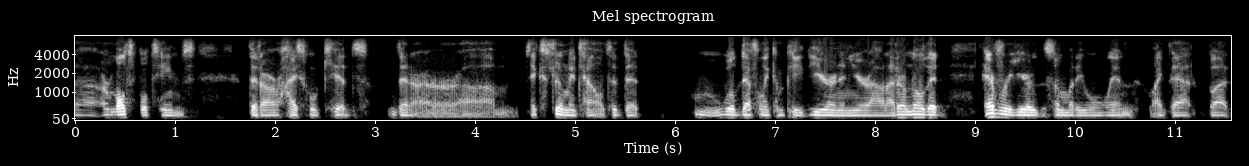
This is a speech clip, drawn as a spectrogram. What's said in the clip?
uh, are multiple teams that are high school kids that are um, extremely talented that will definitely compete year in and year out. I don't know that every year that somebody will win like that, but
